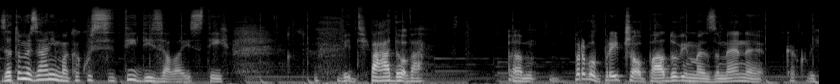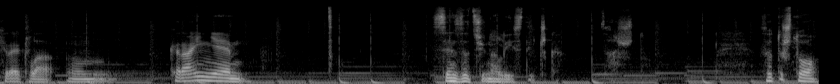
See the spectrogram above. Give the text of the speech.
Zato me zanima kako si se ti dizala iz tih Vidi. padova. Um, prvo priča o padovima je za mene, kako bih rekla, um, krajnje senzacionalistička. Zašto? Zato što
